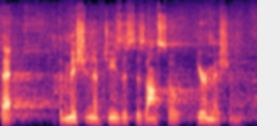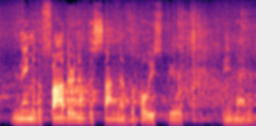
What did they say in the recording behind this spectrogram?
that the mission of Jesus is also your mission. In the name of the Father and of the Son and of the Holy Spirit, amen.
